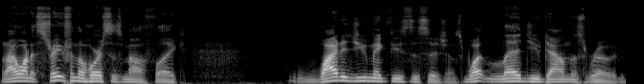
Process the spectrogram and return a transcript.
and I want it straight from the horse's mouth. Like, why did you make these decisions? What led you down this road?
